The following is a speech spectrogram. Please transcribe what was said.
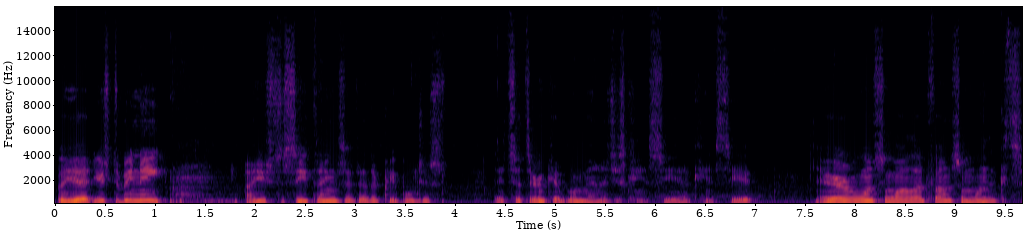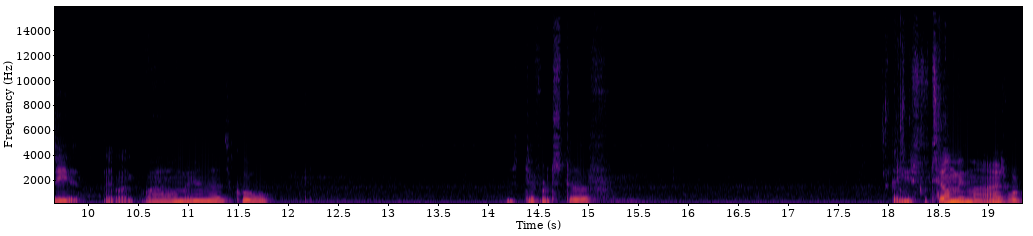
But yeah, it used to be neat. I used to see things that other people just, they'd sit there and kept going, man, I just can't see it, I can't see it. Every once in a while I'd find someone that could see it. They're like, wow, man, that's cool. There's different stuff. They used to tell me my eyes were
